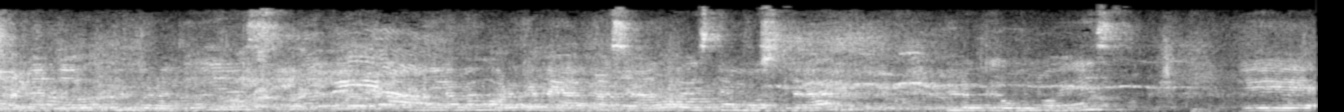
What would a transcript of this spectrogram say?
Hola a todos, muy buenos días. A mí lo mejor que me ha pasado es demostrar lo que uno es. Eh,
